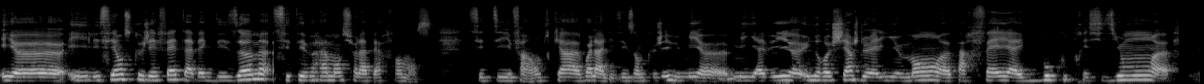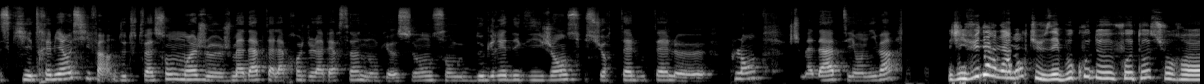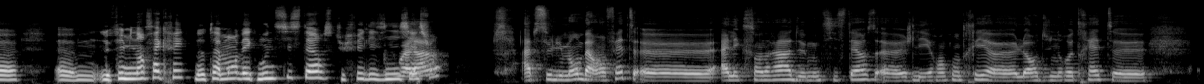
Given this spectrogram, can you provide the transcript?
Et, euh, les séances que j'ai faites avec des hommes, c'était vraiment sur la performance. C'était, enfin, en tout cas, voilà les exemples que j'ai eus, mais, euh, il y avait euh, une recherche de l'alignement parfait avec beaucoup de précision, ce qui est très bien aussi. Enfin, de toute façon, moi, je, je m'adapte à l'approche de la personne, donc selon son degré d'exigence sur tel ou tel plan, je m'adapte et on y va. J'ai vu dernièrement que tu faisais beaucoup de photos sur le féminin sacré, notamment avec Moon Sisters. Tu fais les initiations? Absolument. Bah, en fait, euh, Alexandra de Moon Sisters, euh, je l'ai rencontrée euh, lors d'une retraite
